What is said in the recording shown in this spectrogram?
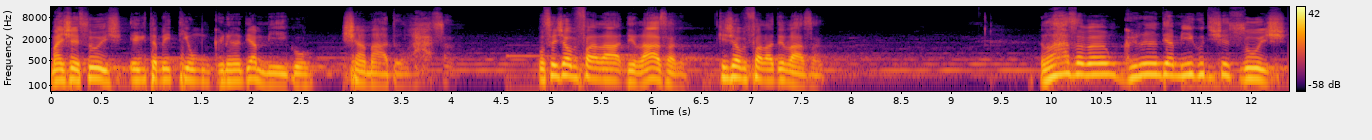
Mas Jesus, ele também tinha um grande amigo chamado Lázaro. Você já ouviu falar de Lázaro? Quem já ouviu falar de Lázaro? Lázaro é um grande amigo de Jesus,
